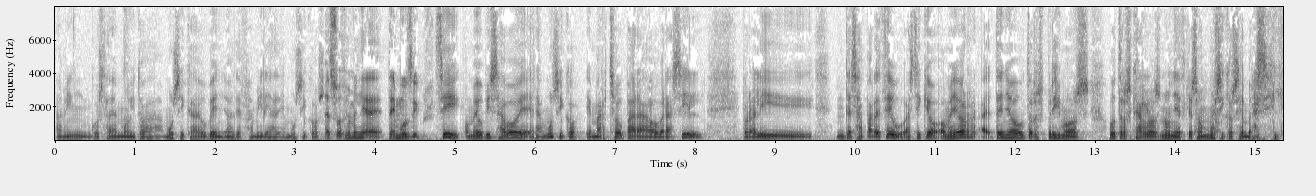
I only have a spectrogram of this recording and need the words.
A min gustaba moito a música, eu veño de familia de músicos. A súa familia ten músicos? Sí, o meu bisavó era músico e marchou para o Brasil. Por ali desapareceu, así que o mellor eh, teño outros primos, outros Carlos Núñez que son músicos en Brasil.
